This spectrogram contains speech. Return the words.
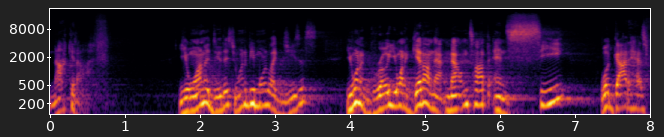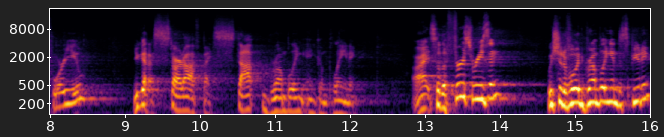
knock it off. You want to do this? You want to be more like Jesus? You want to grow? You want to get on that mountaintop and see what God has for you? You got to start off by stop grumbling and complaining. All right, so the first reason we should avoid grumbling and disputing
